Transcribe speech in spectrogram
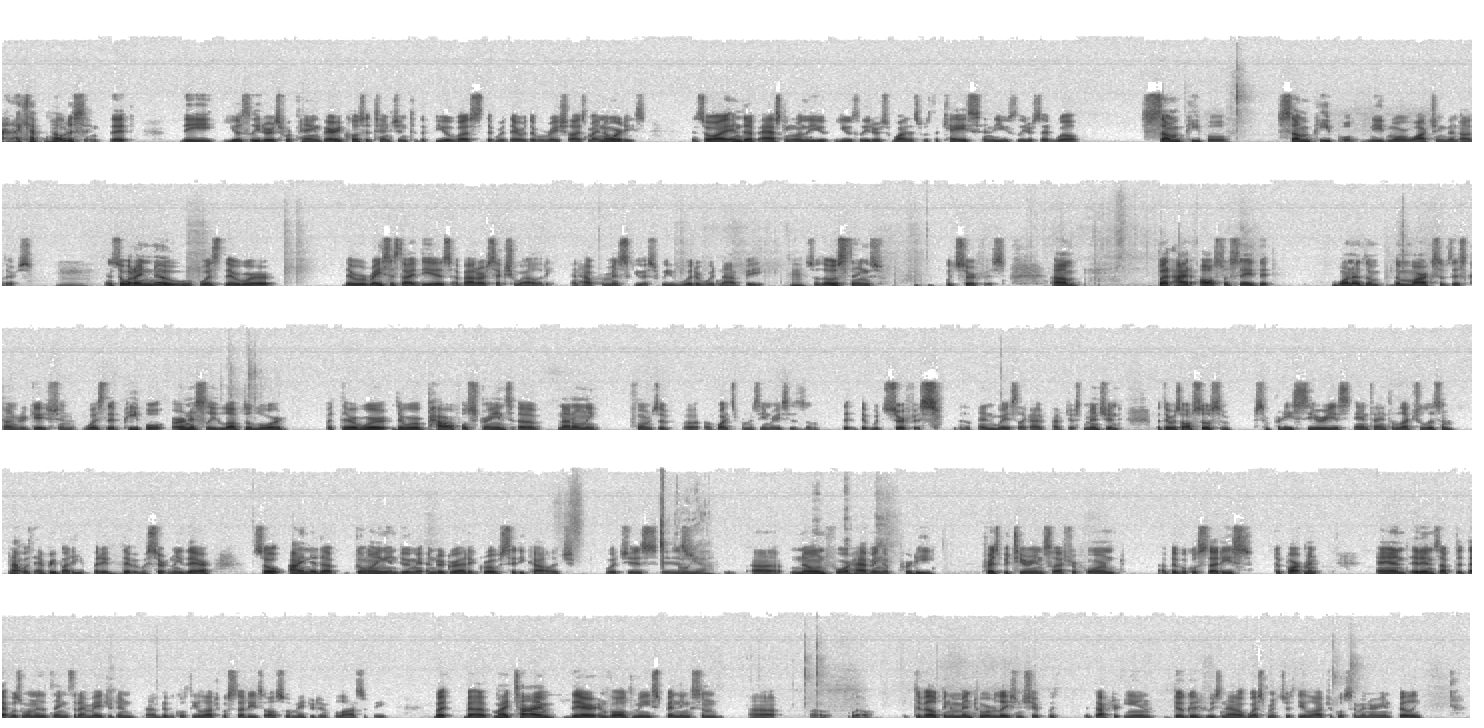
and I kept noticing that the youth leaders were paying very close attention to the few of us that were there that were racialized minorities. And so I ended up asking one of the youth leaders why this was the case, and the youth leader said, "Well, some people, some people need more watching than others." Mm. And so what I knew was there were there were racist ideas about our sexuality and how promiscuous we would or would not be. Hmm. So those things would surface. Um, but I'd also say that one of the, the marks of this congregation was that people earnestly loved the Lord, but there were there were powerful strains of not only forms of, uh, of white supremacy and racism that, that would surface in ways like I've, I've, just mentioned. But there was also some some pretty serious anti-intellectualism, not with everybody, but it, it was certainly there. So I ended up going and doing my undergrad at Grove City College, which is is oh, yeah. uh, known for having a pretty Presbyterian slash Reformed uh, biblical studies department. And it ends up that that was one of the things that I majored in uh, biblical theological studies, also majored in philosophy. But uh, my time there involved me spending some, uh, uh, well, developing a mentor relationship with Dr. Iain Duguid, who's now at Westminster Theological Seminary in Philly.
